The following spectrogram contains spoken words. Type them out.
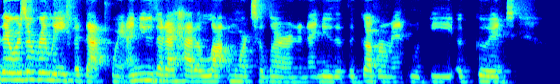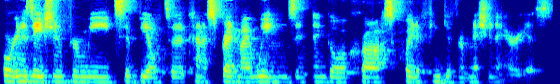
there was a relief at that point. I knew that I had a lot more to learn and I knew that the government would be a good organization for me to be able to kind of spread my wings and, and go across quite a few different mission areas.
